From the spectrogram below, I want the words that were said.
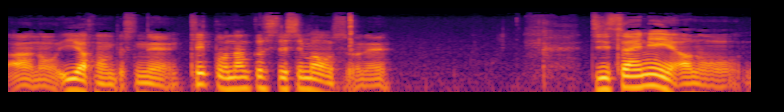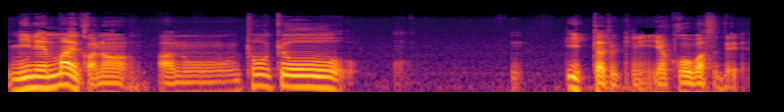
あの、イヤホンですね、結構なくしてしまうんですよね。実際に、あの、2年前かな、あの、東京行った時に夜行バスで、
